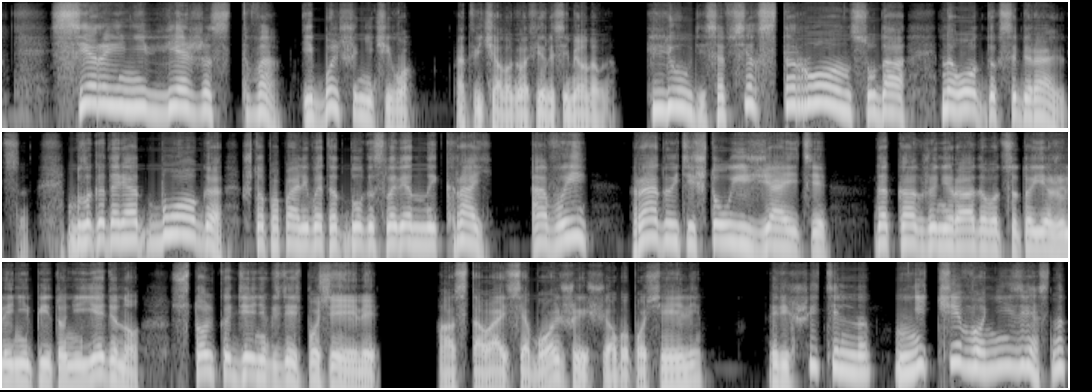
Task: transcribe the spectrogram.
серое невежество и больше ничего», — отвечала Глафира Семеновна. «Люди со всех сторон сюда на отдых собираются, благодарят Бога, что попали в этот благословенный край, а вы радуетесь, что уезжаете. Да как же не радоваться-то, ежели не пи, то не едено, столько денег здесь посеяли. Оставайся больше, еще бы посеяли». «Решительно ничего не известно.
